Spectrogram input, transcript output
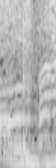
Oba.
